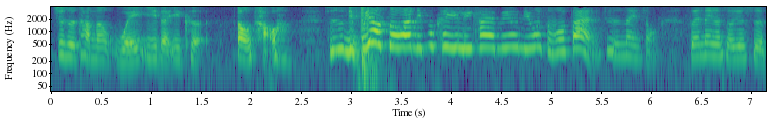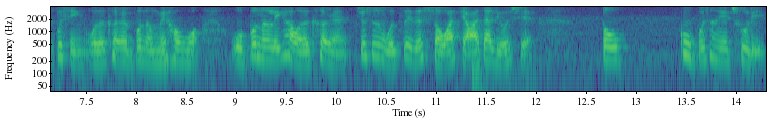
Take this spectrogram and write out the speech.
就是他们唯一的一棵稻草，就是你不要走啊，你不可以离开，没有你我怎么办？就是那种，所以那个时候就是不行，我的客人不能没有我，我不能离开我的客人，就是我自己的手啊脚啊在流血，都顾不上去处理，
